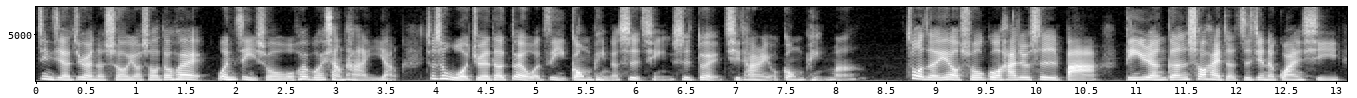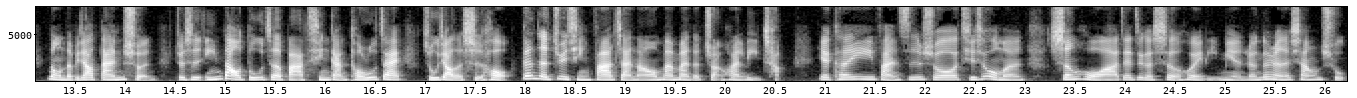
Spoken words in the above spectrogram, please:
进击的巨人》的时候，有时候都会问自己说：我会不会像他一样？就是我觉得对我自己公平的事情，是对其他人有公平吗？作者也有说过，他就是把敌人跟受害者之间的关系弄得比较单纯，就是引导读者把情感投入在主角的时候，跟着剧情发展，然后慢慢的转换立场。也可以反思说，其实我们生活啊，在这个社会里面，人跟人的相处，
